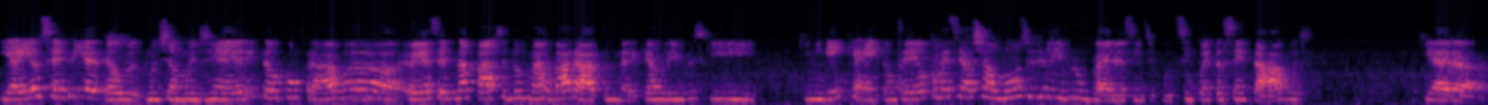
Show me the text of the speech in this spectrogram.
E aí eu sempre ia, eu não tinha muito dinheiro, então eu comprava, eu ia sempre na parte dos mais baratos, né? Que é os livros que, que ninguém quer. Então eu comecei a achar um monte de livro velho, assim, tipo, de 50 centavos, que era.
